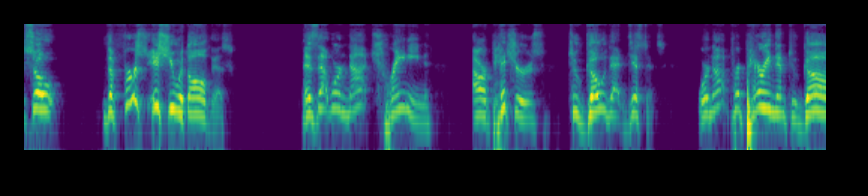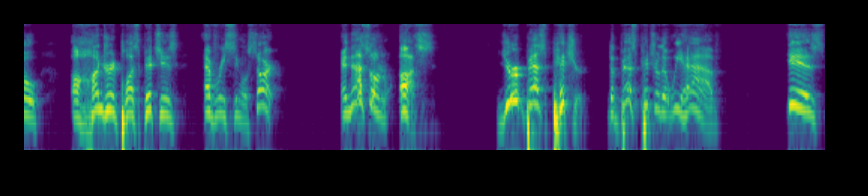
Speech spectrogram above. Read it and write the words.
So, the first issue with all of this is that we're not training our pitchers to go that distance. We're not preparing them to go 100 plus pitches every single start. And that's on us. Your best pitcher, the best pitcher that we have is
